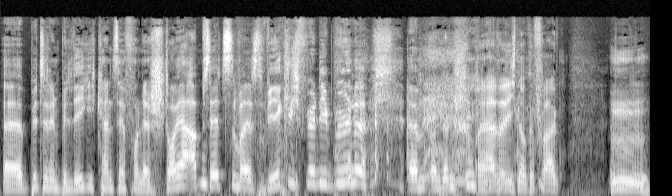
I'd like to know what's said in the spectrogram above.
äh, bitte den Beleg, ich kann es ja von der Steuer absetzen, weil es wirklich für die Bühne. ähm, und dann, Und dann hat er dich noch gefragt, hm,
